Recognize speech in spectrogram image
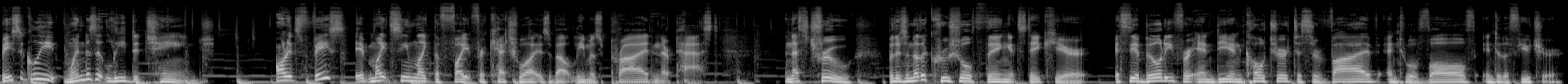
Basically, when does it lead to change? On its face, it might seem like the fight for Quechua is about Lima's pride and their past. And that's true, but there's another crucial thing at stake here. It's the ability for Andean culture to survive and to evolve into the future.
